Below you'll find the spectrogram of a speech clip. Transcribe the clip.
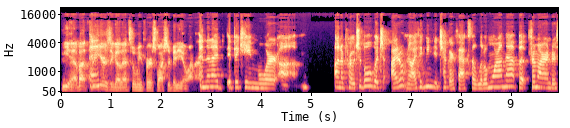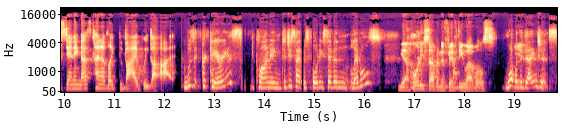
Yeah, about three And- years ago, that's when we first watched a video on it. And then I, it became more um, unapproachable, which I don't know. I think we need to check our facts a little more on that. But from our understanding, that's kind of like the vibe we got. Was it precarious climbing? Did you say it was 47 levels? Yeah, 47 to 50 levels. What were the dangers?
